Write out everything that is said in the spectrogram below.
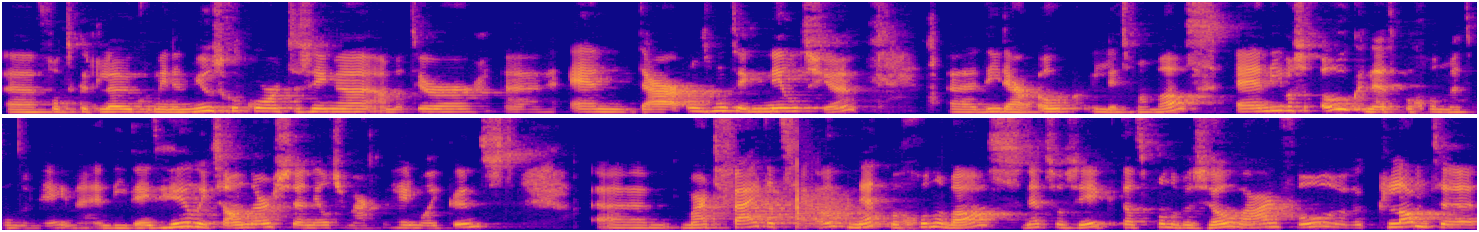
eh, vond ik het leuk om in een musicalkoor te zingen, amateur. Eh, en daar ontmoette ik Neeltje, eh, die daar ook lid van was. En die was ook net begonnen met ondernemen. En die deed heel iets anders. Neeltje maakte een hele mooie kunst. Ehm, maar het feit dat zij ook net begonnen was, net zoals ik, dat vonden we zo waardevol. We klanten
